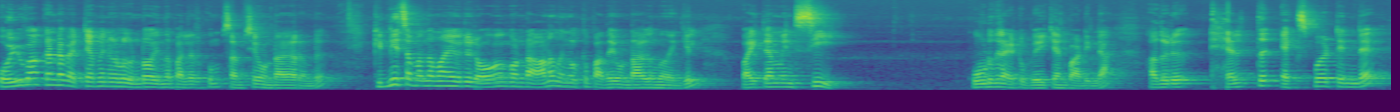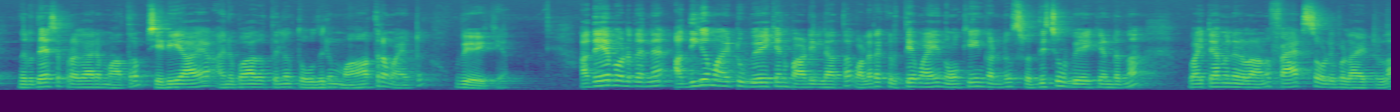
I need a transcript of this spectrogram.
ഒഴിവാക്കേണ്ട വൈറ്റമിനുകൾ ഉണ്ടോ എന്ന് പലർക്കും സംശയം ഉണ്ടാകാറുണ്ട്. കിഡ്നി സംബന്ധമായ ഒരു രോഗം കൊണ്ടാണ് നിങ്ങൾക്ക് പതയം ഉണ്ടാകുന്നതെങ്കിൽ വൈറ്റമിൻ സി കൂടുതലായിട്ട് ഉപയോഗിക്കാൻ പാടില്ല. അതൊരു ഹെൽത്ത് എക്സ്പേർട്ടിന്റെ നിർദ്ദേശപ്രകാരം മാത്രം ശരിയായ അനുപാതത്തിലും തോതിലും മാത്രമായിട്ട് ഉപയോഗിക്കുക. അതേപോലെ തന്നെ അധികമായിട്ട് ഉപയോഗിക്കാൻ പാടില്ലാത്ത വളരെ കൃത്യമായി നോക്കിയും കണ്ടും ശ്രദ്ധിച്ചും ഉപയോഗിക്കേണ്ടുന്ന വൈറ്റാമിനുകളാണ് ഫാറ്റ് സോളിബിൾ ആയിട്ടുള്ള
